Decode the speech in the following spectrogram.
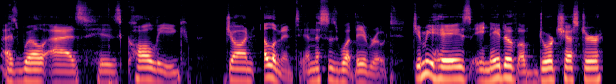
as well as his colleague John Ellement. And this is what they wrote Jimmy Hayes, a native of Dorchester,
